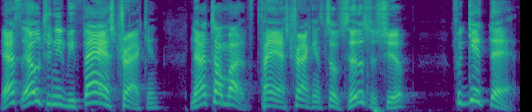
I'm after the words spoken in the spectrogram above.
That's, that's what you need to be fast tracking. Not talking about fast tracking some citizenship. Forget that.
